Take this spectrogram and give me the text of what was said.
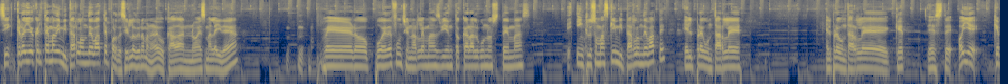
Sí, creo yo que el tema de invitarlo a un debate, por decirlo de una manera educada, no es mala idea. Pero puede funcionarle más bien tocar algunos temas. e- Incluso más que invitarlo a un debate, el preguntarle. El preguntarle qué. Este. Oye, ¿qué,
